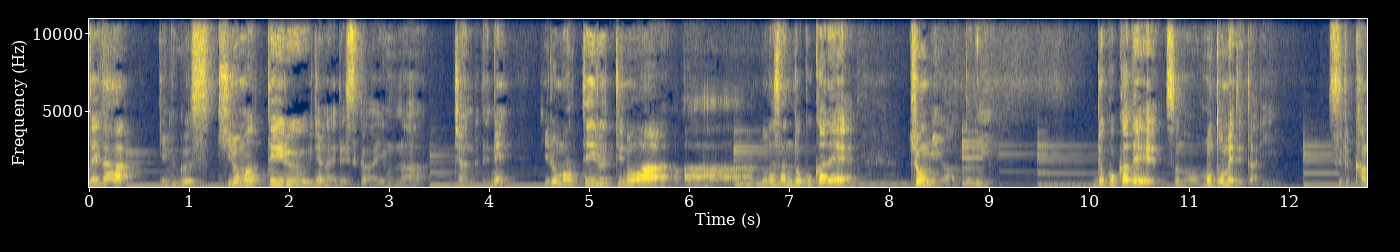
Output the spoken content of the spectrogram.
れが結局広まっているじゃないですか。いろんなジャンルでね。広まっているっていうのはあ皆さんどこかで興味があったりどこかでその求めてたりする考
